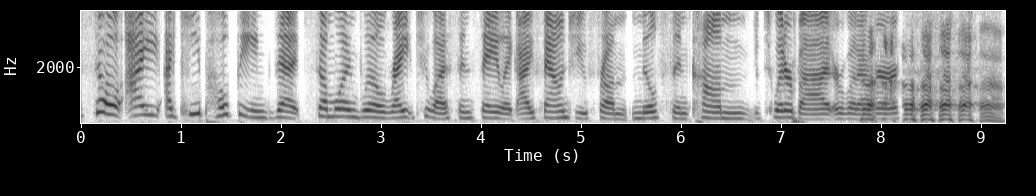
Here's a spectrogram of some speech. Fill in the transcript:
so I I keep hoping that someone will write to us and say like I found you from Milfs and Cum Twitter bot or whatever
